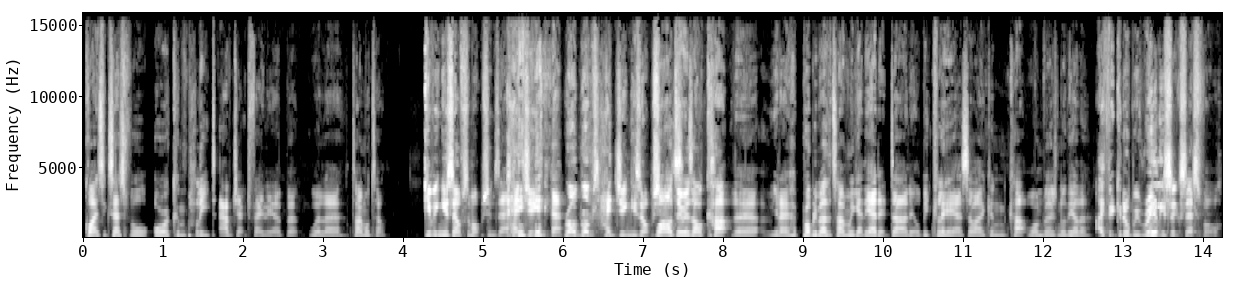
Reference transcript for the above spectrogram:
quite successful or a complete abject failure, but we'll uh, time will tell. Giving yourself some options there, hedging. Yeah. Rob Rob's hedging his options. What I'll do is I'll cut the, you know, probably by the time we get the edit done, it'll be clear so I can cut one version or the other. I think it'll be really successful.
